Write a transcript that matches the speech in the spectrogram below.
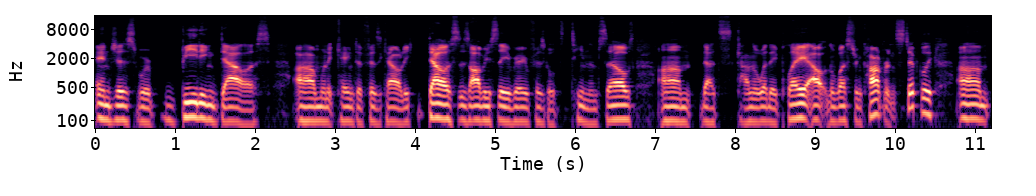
and just were beating Dallas um, when it came to physicality. Dallas is obviously a very physical team themselves. Um, that's kind of the way they play out in the Western Conference typically. Um,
